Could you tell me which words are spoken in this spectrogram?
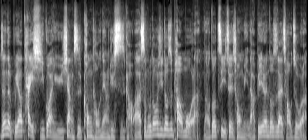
真的不要太习惯于像是空头那样去思考啊，什么东西都是泡沫啦，然后都自己最聪明啦，别人都是在炒作啦，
